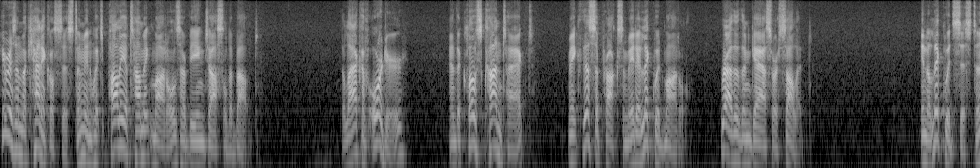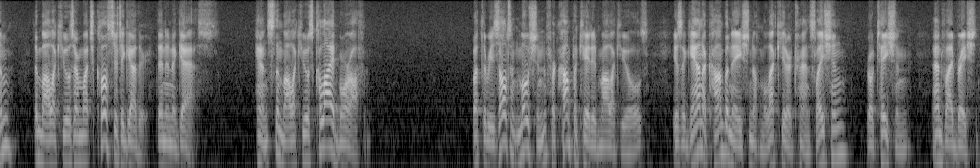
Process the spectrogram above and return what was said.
Here is a mechanical system in which polyatomic models are being jostled about. The lack of order and the close contact make this approximate a liquid model rather than gas or solid. In a liquid system, the molecules are much closer together than in a gas. Hence, the molecules collide more often. But the resultant motion for complicated molecules is again a combination of molecular translation, rotation, and vibration.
